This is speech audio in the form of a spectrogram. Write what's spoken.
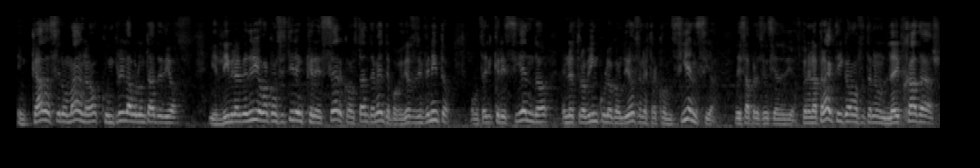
en cada ser humano cumplir la voluntad de Dios. Y el libre albedrío va a consistir en crecer constantemente, porque Dios es infinito. Vamos a ir creciendo en nuestro vínculo con Dios, en nuestra conciencia de esa presencia de Dios. Pero en la práctica vamos a tener un Leif Hadash,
